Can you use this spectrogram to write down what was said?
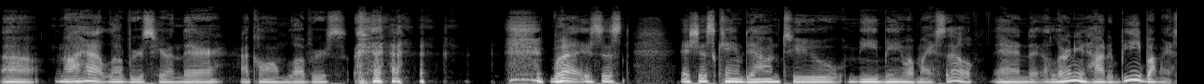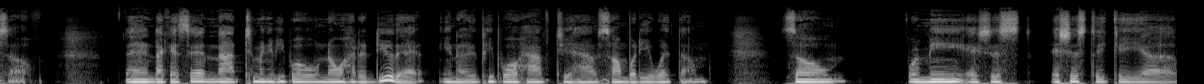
uh, know, I had lovers here and there. I call them lovers, but it's just, it just came down to me being with myself and learning how to be by myself. And like I said, not too many people know how to do that. You know, people have to have somebody with them. So for me, it's just, it's just like a, uh,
